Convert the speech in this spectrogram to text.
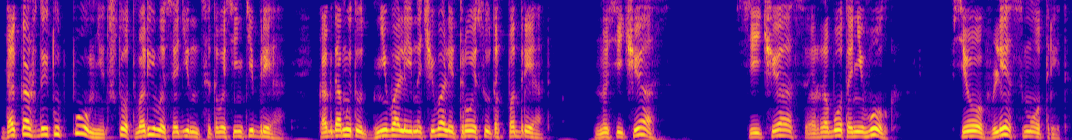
да каждый тут помнит, что творилось 11 сентября, когда мы тут дневали и ночевали трое суток подряд. Но сейчас... Сейчас работа не волк. Все в лес смотрит.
